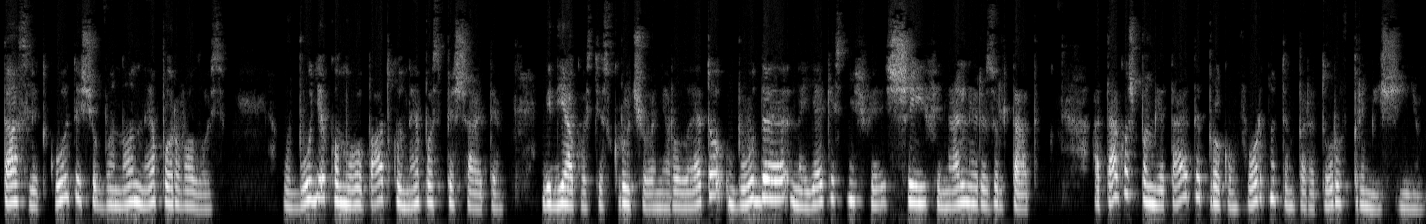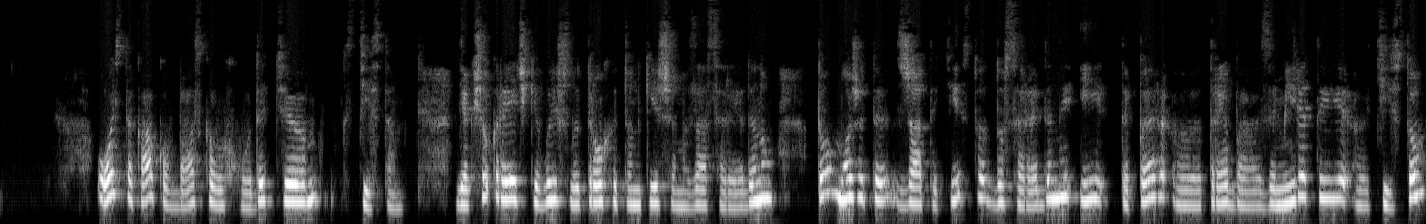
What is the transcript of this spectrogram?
та слідкуйте, щоб воно не порвалось. В будь-якому випадку не поспішайте. Від якості скручування рулету буде найякісніший фінальний результат. А також пам'ятайте про комфортну температуру в приміщенні. Ось така ковбаска виходить е, з тіста. Якщо краєчки вийшли трохи тонкішими за середину, то можете зжати тісто до середини і тепер е, треба заміряти е, тісто,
